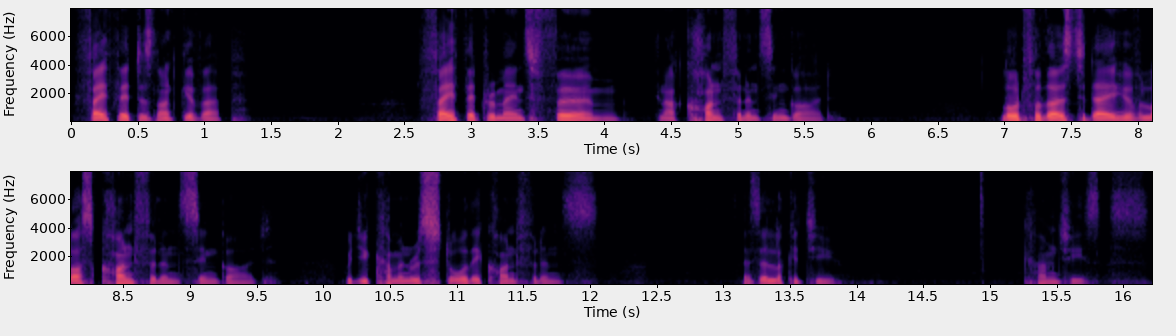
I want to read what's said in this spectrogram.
faith that does not give up, faith that remains firm in our confidence in God. Lord, for those today who have lost confidence in God, would you come and restore their confidence as they look at you? Come, Jesus.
